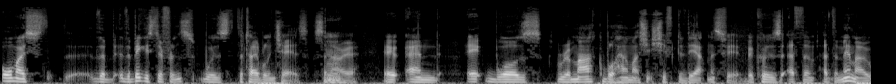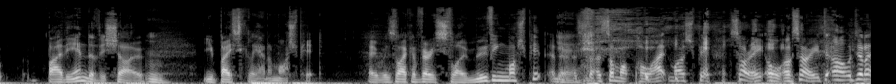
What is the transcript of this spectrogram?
almost the the biggest difference was the table and chairs scenario, Hmm. It- and it was remarkable how much it shifted the atmosphere because at the at the memo, by the end of the show, Hmm. you basically had a mosh pit. It was like a very slow moving mosh pit and a- Yeah. a, somewhat polite mosh pit. Sorry, oh, oh, sorry. Oh, did I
